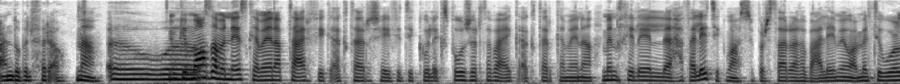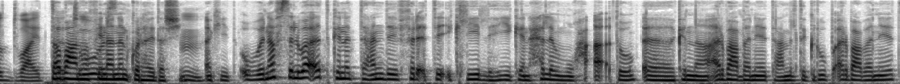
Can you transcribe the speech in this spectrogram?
عنده بالفرقة. نعم. أه و... يمكن معظم الناس كمان بتعرفك أكثر شايفتك وال exposure تبعك أكثر كمان من خلال حفلاتك مع سوبر ستار راغب علامة وعملتي worldwide طبعا ما فينا ننكر هيدا الشيء أكيد. وبنفس الوقت كنت عندي فرقتي إكليل اللي هي كان حلم وحققته. آه كنا أربع بنات عملت group أربع بنات.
